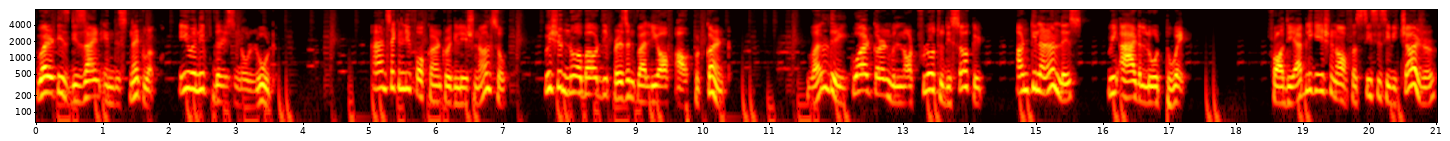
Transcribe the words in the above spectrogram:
where it is designed in this network, even if there is no load. And secondly for current regulation also, we should know about the present value of output current. Well, the required current will not flow through the circuit until and unless we add a load to it. For the application of a CCCV charger,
